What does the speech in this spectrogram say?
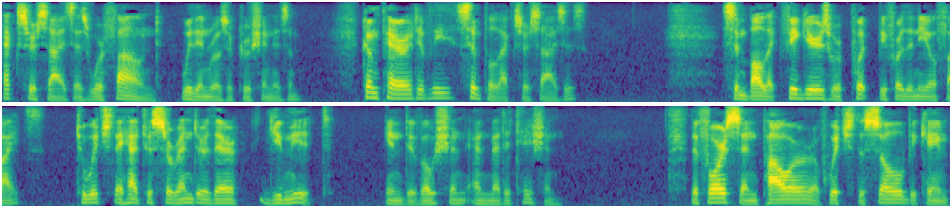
exercises were found within Rosicrucianism, comparatively simple exercises. Symbolic figures were put before the neophytes, to which they had to surrender their gemüt in devotion and meditation. The force and power of which the soul became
